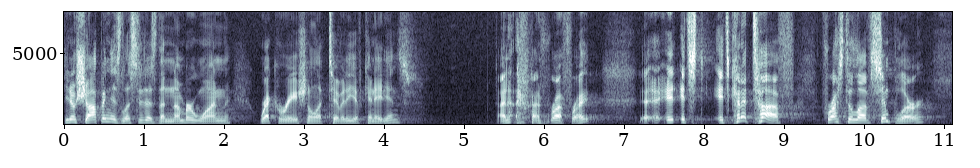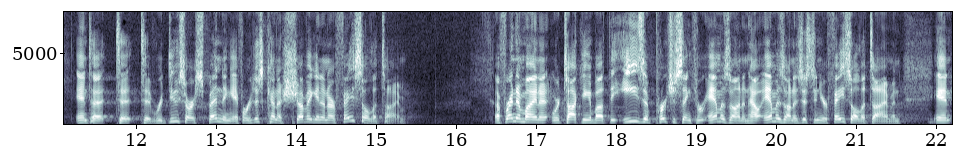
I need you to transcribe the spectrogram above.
You know, shopping is listed as the number one recreational activity of Canadians. I know, rough, right? It, it's it's kind of tough for us to love simpler and to, to, to reduce our spending if we're just kind of shoving it in our face all the time. A friend of mine, uh, we're talking about the ease of purchasing through Amazon and how Amazon is just in your face all the time. And, and,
